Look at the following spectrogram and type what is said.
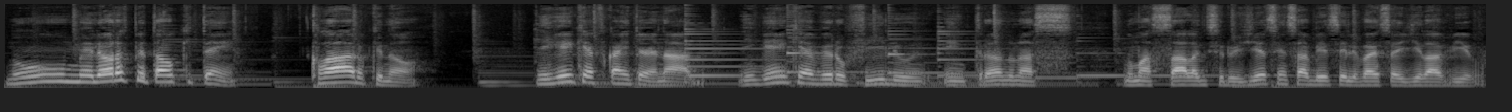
No melhor hospital que tem? Claro que não. Ninguém quer ficar internado. Ninguém quer ver o filho entrando nas, numa sala de cirurgia sem saber se ele vai sair de lá vivo.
